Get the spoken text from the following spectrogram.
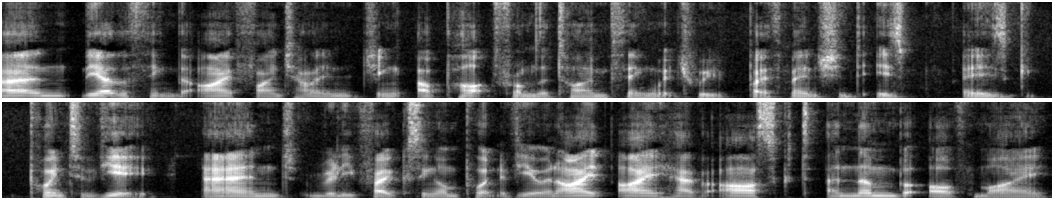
And the other thing that I find challenging, apart from the time thing, which we've both mentioned, is is point of view and really focusing on point of view. And I, I have asked a number of my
